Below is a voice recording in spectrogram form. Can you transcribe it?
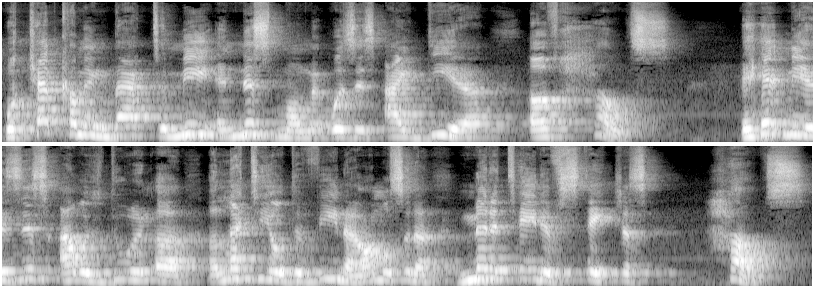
What kept coming back to me in this moment was this idea of house. It hit me as this I was doing a, a lectio divina, almost in a meditative state, just house.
